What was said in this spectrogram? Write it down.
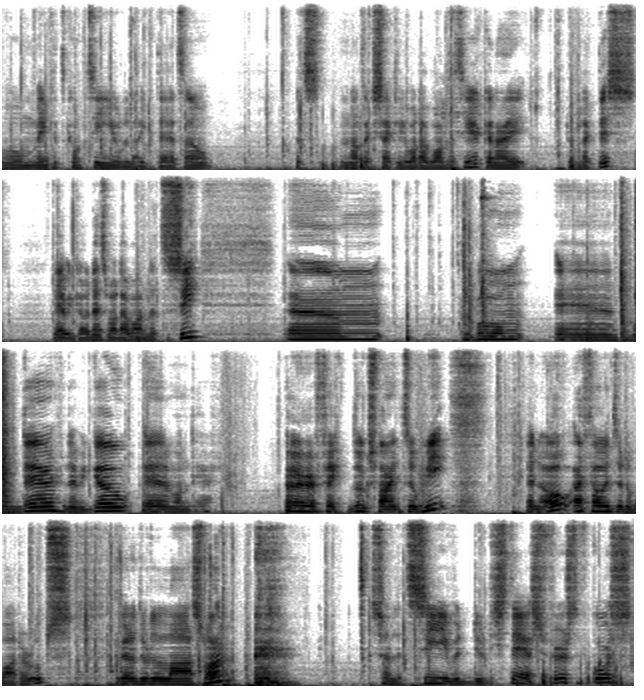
we'll make it continue like that. Oh, that's not exactly what I wanted here. Can I do it like this? There we go. That's what I wanted to see. Um, boom. And one there. There we go. And one there. Perfect. Looks fine to me. And oh, I fell into the water. Oops. We're gonna do the last one. so let's see. We do the stairs first, of course.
